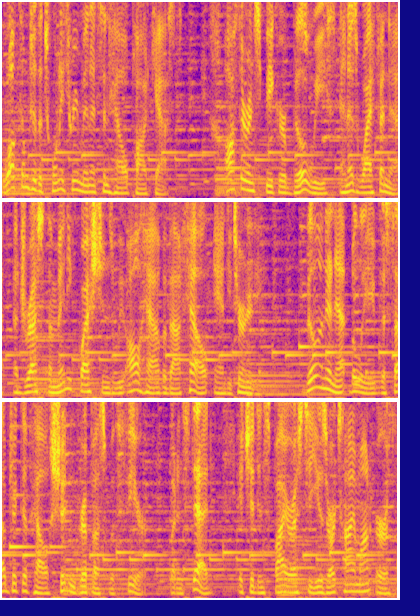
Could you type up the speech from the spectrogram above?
Welcome to the 23 Minutes in Hell podcast. Author and speaker Bill Wiese and his wife Annette address the many questions we all have about hell and eternity. Bill and Annette believe the subject of hell shouldn't grip us with fear, but instead, it should inspire us to use our time on earth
